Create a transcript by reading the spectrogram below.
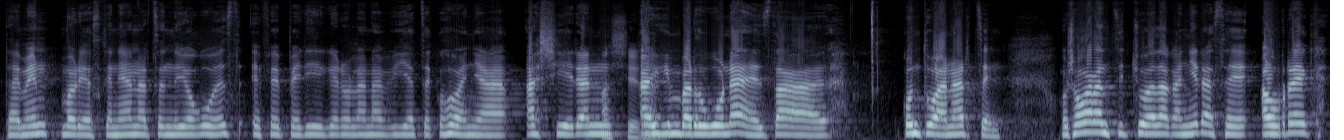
Eta hemen, bauri azkenean hartzen diogu ez, FPri gero lana bilatzeko, baina hasieran egin behar duguna ez da kontuan hartzen. Oso garrantzitsua da gainera, ze aurrek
